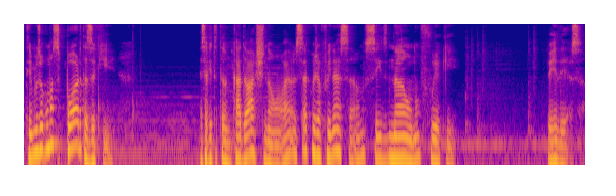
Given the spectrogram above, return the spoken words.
temos algumas portas aqui. Essa aqui tá trancada, eu acho? Não. Ah, será que eu já fui nessa? Eu não sei. Não, não fui aqui. Beleza.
